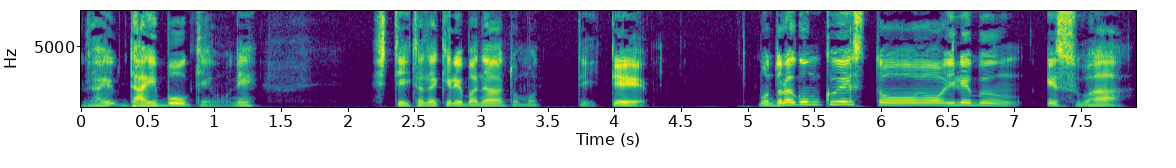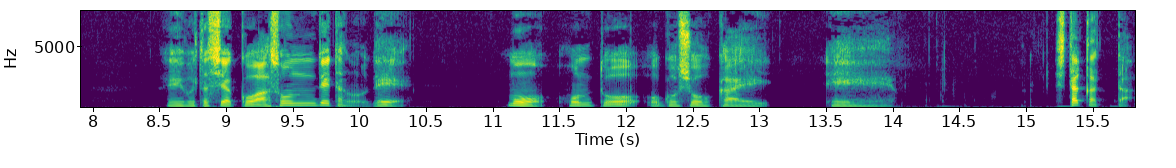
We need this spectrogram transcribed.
大冒険をね、していただければなと思っていて、もうドラゴンクエスト 11S は、えー、私はこう遊んでたので、もう本当ご紹介、えー、したかった。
